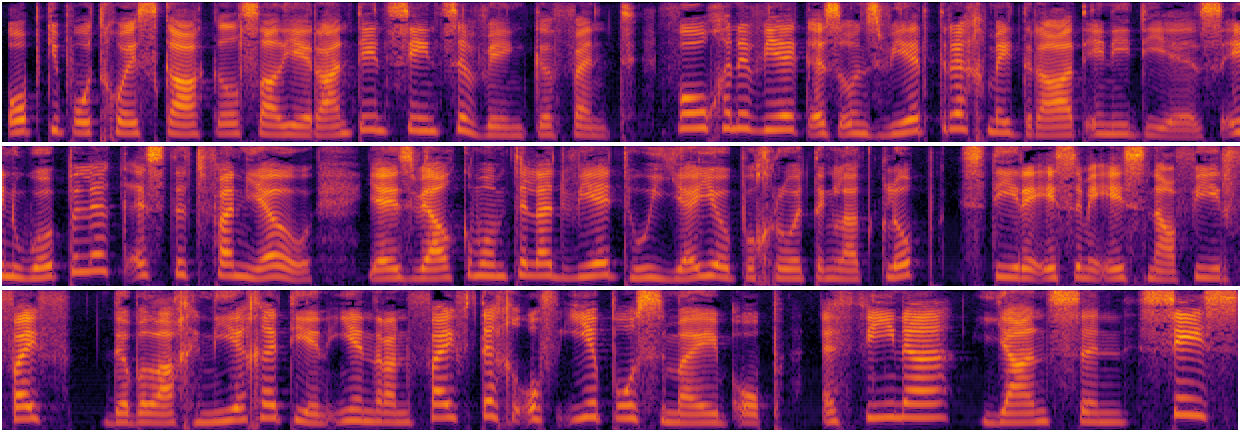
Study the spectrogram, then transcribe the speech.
Op die potgooi skakel sal jy Rand en Sent se wenke vind. Volgende week is ons weer terug met raad en idees en hopelik is dit van jou. Jy is welkom om te laat weet hoe jy jou begroting laat klop. Stuur 'n SMS na 45889 teen R1.50 of e-pos my op athena.jansen6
